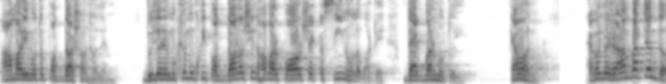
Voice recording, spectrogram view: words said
আমারই মতো পদ্মাসন হলেন। দুজনে মুখে মুখি পদ্মানসীন হবার পর সে একটা সিন হলো বটে, দেখবার মতোই। কেমন? এখন বেশ আরাম পাচ্ছেন তো?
